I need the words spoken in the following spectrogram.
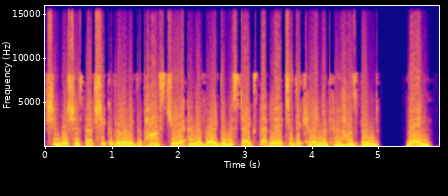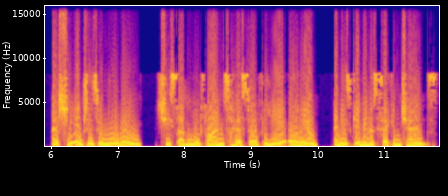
She wishes that she could relive the past year and avoid the mistakes that led to the killing of her husband. Then, as she enters a new room, she suddenly finds herself a year earlier, and is given a second chance.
